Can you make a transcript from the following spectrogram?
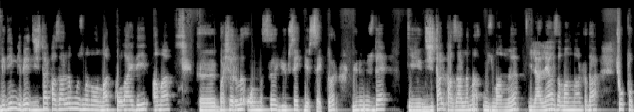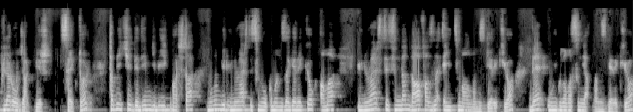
Dediğim gibi dijital pazarlama uzmanı olmak kolay değil ama e, başarılı olması yüksek bir sektör. Günümüzde dijital pazarlama uzmanlığı ilerleyen zamanlarda da çok popüler olacak bir sektör. Tabii ki dediğim gibi ilk başta bunun bir üniversitesini okumanıza gerek yok ama üniversitesinden daha fazla eğitim almanız gerekiyor ve uygulamasını yapmanız gerekiyor.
